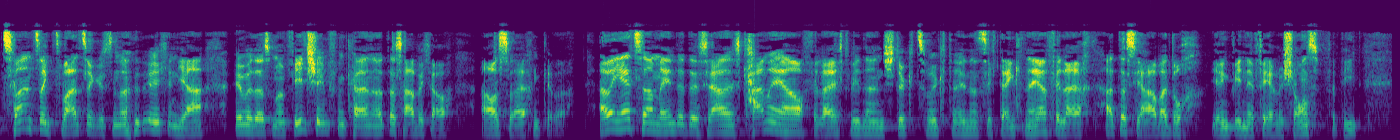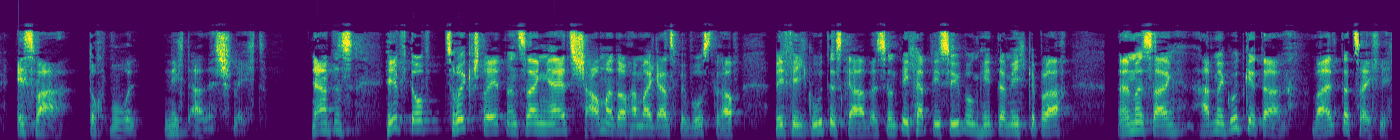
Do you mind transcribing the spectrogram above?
2020 ist natürlich ein Jahr, über das man viel schimpfen kann und das habe ich auch ausreichend gemacht. Aber jetzt am Ende des Jahres kann man ja auch vielleicht wieder ein Stück zurückdrehen und sich denken, naja, vielleicht hat das Jahr aber doch irgendwie eine faire Chance verdient. Es war doch wohl nicht alles schlecht. Ja, das hilft oft zurückstreten und sagen, ja, jetzt schauen wir doch einmal ganz bewusst drauf, wie viel Gutes gab es. Und ich habe diese Übung hinter mich gebracht. Einmal sagen, hat mir gut getan, weil tatsächlich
